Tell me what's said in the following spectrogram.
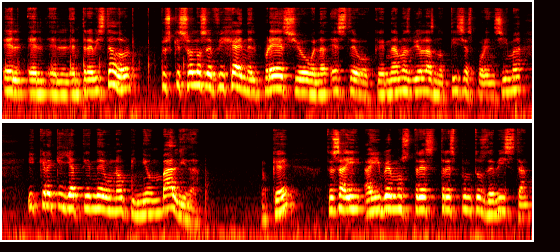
el, entrevistador pues que solo se fija en el precio o en este o que nada más vio las noticias por encima y cree que ya tiene una opinión válida. ¿Ok? Entonces ahí, ahí vemos tres, tres puntos de vista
